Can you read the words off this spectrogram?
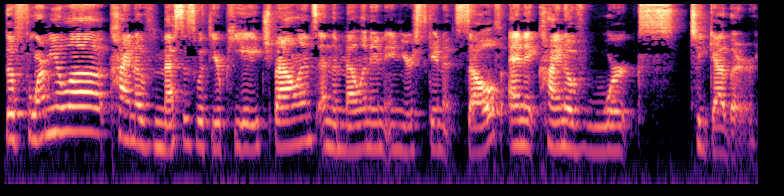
the formula kind of messes with your pH balance and the melanin in your skin itself and it kind of works together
